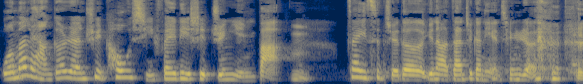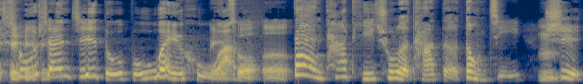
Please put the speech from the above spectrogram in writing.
我们两个人去偷袭菲利士军营吧。”嗯，再一次觉得约拿丹这个年轻人 出生之犊不畏虎啊。没错，嗯，但他提出了他的动机，嗯是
